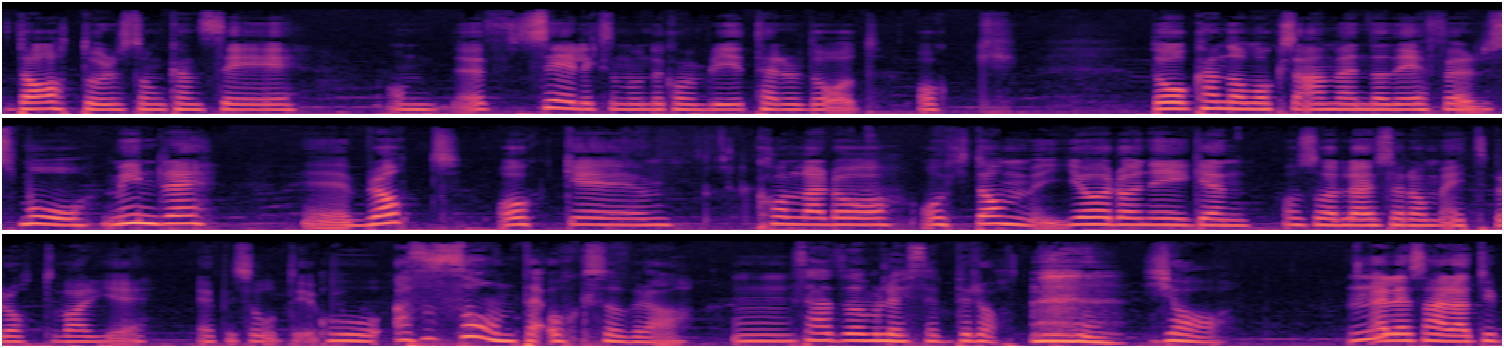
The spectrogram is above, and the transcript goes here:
dator som kan se om, eh, se liksom om det kommer bli ett terrordåd och då kan de också använda det för små, mindre eh, brott och eh, kollar då och de gör då en egen och så löser de ett brott varje episod typ. oh, alltså sånt är också bra. Mm. Så att de löser brott. Ja. Mm. Eller så här typ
